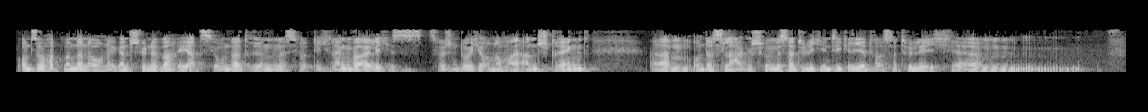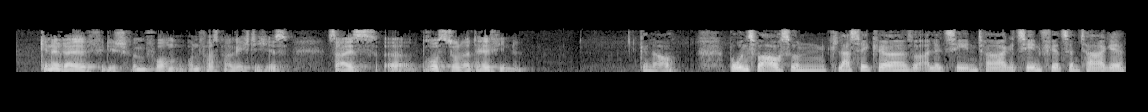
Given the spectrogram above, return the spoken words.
und so hat man dann auch eine ganz schöne Variation da drin. Es wird nicht langweilig, es ist zwischendurch auch nochmal anstrengend. Ähm, und das Lagenschwimmen ist natürlich integriert, was natürlich ähm, generell für die Schwimmform unfassbar wichtig ist, sei es äh, Brust oder Delfin. Genau. Bei uns war auch so ein Klassiker, so alle 10 Tage, 10, 14 Tage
